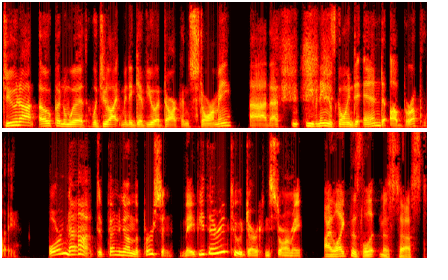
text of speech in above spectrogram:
do not open with "Would you like me to give you a dark and stormy?" Uh, that evening is going to end abruptly. Or not, depending on the person. Maybe they're into a dark and stormy. I like this litmus test.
